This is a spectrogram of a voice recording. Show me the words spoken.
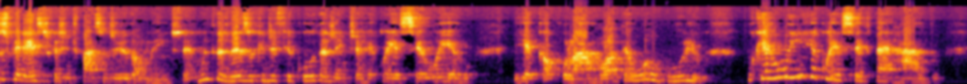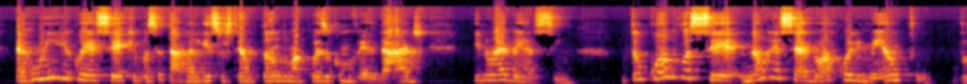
pelas experiências que a gente passa individualmente, né? Muitas vezes o que dificulta a gente a reconhecer o erro e recalcular a rota é o orgulho, porque é ruim reconhecer que está errado. É ruim reconhecer que você estava ali sustentando uma coisa como verdade e não é bem assim. Então, quando você não recebe o acolhimento do,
